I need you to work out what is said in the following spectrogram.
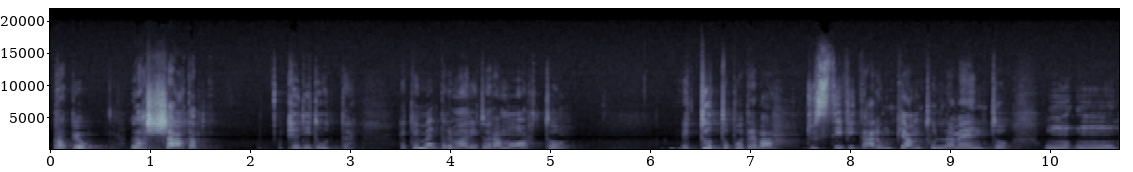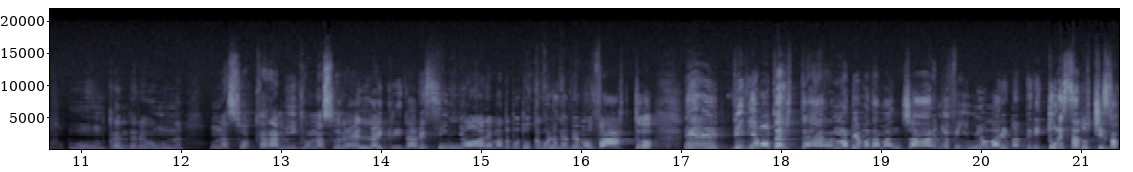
proprio lasciata più di tutte? È che mentre mio marito era morto e tutto poteva giustificare un pianto, un lamento, un, un, un prendere un, una sua cara amica, una sorella e gridare Signore, ma dopo tutto quello che abbiamo fatto, eh, viviamo per terra, non abbiamo da mangiare, mio, figlio, mio marito addirittura è stato ucciso.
